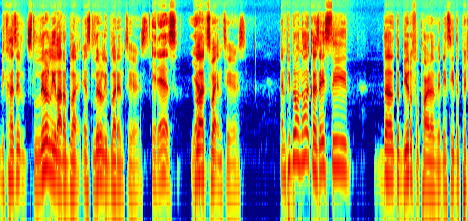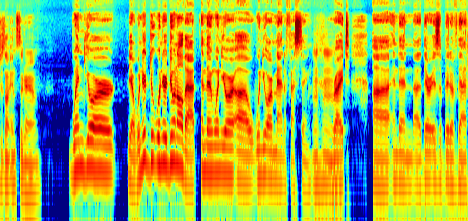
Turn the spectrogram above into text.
Because it's literally a lot of blood. It's literally blood and tears. It is. Yeah. Blood, sweat, and tears. And people don't know it because they see the the beautiful part of it. They see the pictures on Instagram. When you're yeah when you're do, when you're doing all that and then when you're uh, when you are manifesting mm-hmm. right uh, and then uh, there is a bit of that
